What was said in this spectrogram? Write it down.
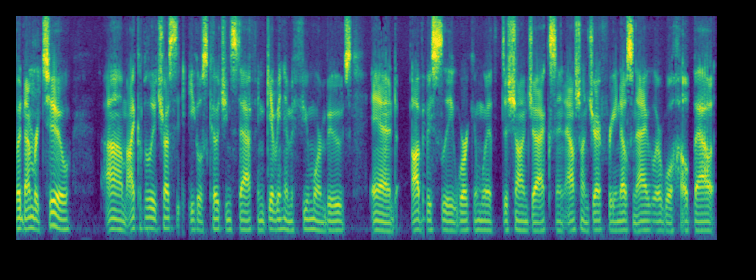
But number two, um, I completely trust the Eagles coaching staff in giving him a few more moves. And obviously, working with DeSean Jackson, Alshon Jeffery, Nelson Agholor will help out,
